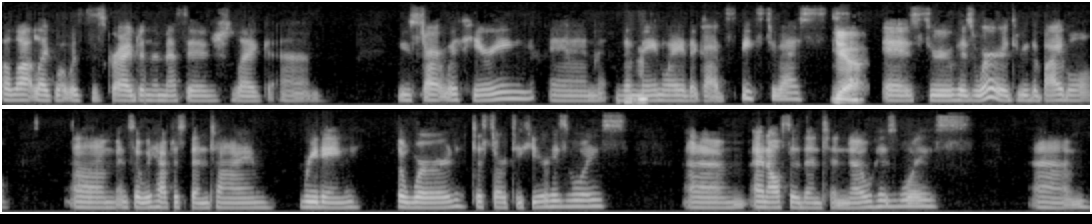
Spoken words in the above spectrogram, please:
a lot like what was described in the message. Like, um, you start with hearing, and the mm-hmm. main way that God speaks to us, yeah, is through His Word, through the Bible. Um, and so we have to spend time reading the Word to start to hear His voice, um, and also then to know His voice. Um,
